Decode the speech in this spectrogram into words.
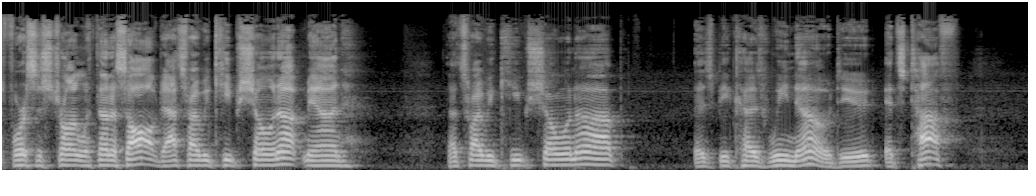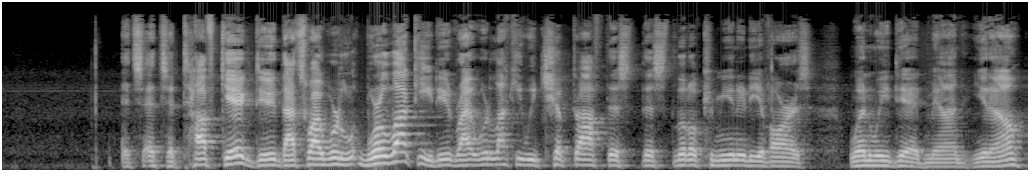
Force is strong within us all. That's why we keep showing up, man. That's why we keep showing up, is because we know, dude, it's tough. It's it's a tough gig, dude. That's why we're we're lucky, dude, right? We're lucky we chipped off this this little community of ours when we did, man, you know?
